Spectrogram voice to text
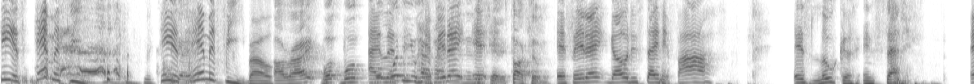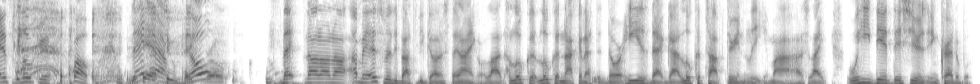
He is Himothy. He is Okay. Himothy, bro. All right. What what, Hey, what, what do you have if it happening ain't- in this it- series? Talk to me. if it ain't Golden State at five, it's Luka in seven. It's Luka, bro. They can't have have two picks, no bro. They, no, no, no. I mean, it's really about to be Golden State. I ain't gonna lie. Luka, Luka knocking at the door. He is that guy. Luka top three in the league in my eyes. Like what he did this year is incredible.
